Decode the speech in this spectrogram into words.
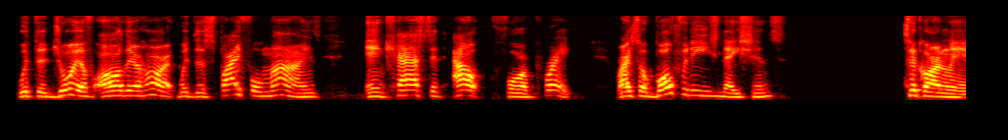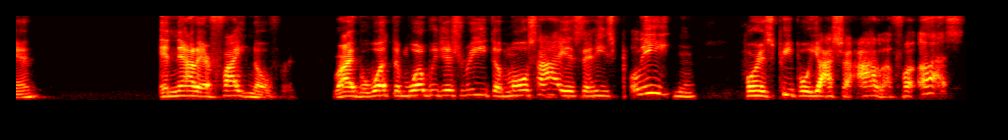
with the joy of all their heart, with despiteful minds, and cast it out for prey. Right. So both of these nations took our land, and now they're fighting over it. Right. But what the what we just read, the most high is that he's pleading for his people, Yasharahla, for us.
